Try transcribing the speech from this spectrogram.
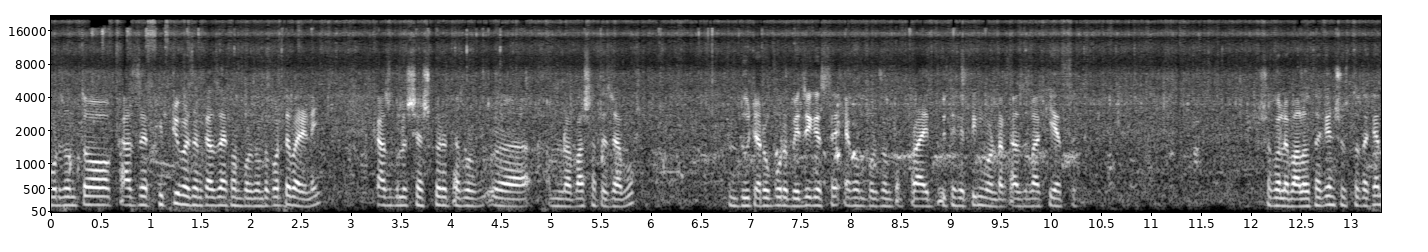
পর্যন্ত কাজের ফিফটি পার্সেন্ট কাজ এখন পর্যন্ত করতে পারিনি কাজগুলো শেষ করে তারপর আমরা বাসাতে যাব। দুইটার উপরে বেজে গেছে, এখন পর্যন্ত প্রায় দুই থেকে তিন ঘণ্টার কাজ বাকি আছে। সকলে ভালো থাকেন সুস্থ থাকেন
